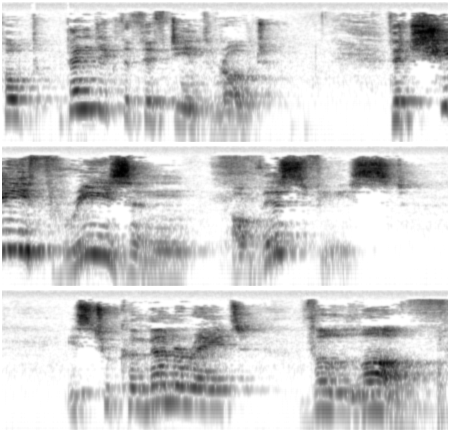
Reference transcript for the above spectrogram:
Pope Benedict XV wrote, The chief reason of this feast is to commemorate the love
